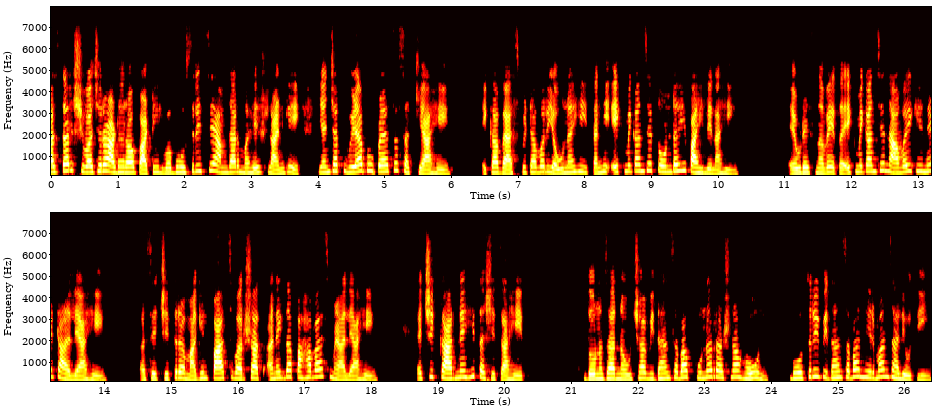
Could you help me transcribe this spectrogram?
खासदार शिवाजीराव आढळराव पाटील व भोसरीचे आमदार महेश लांडगे यांच्यात विळ्या भोपळ्याचं सख्य आहे. एका व्यासपीठावर येऊनही त्यांनी एकमेकांचे तोंडही पाहिले नाही. एवढेच नव्हे तर एकमेकांचे नावही घेणे टाळले आहे. असे चित्र मागील पाच वर्षात अनेकदा पाहावयास मिळाले आहे. याची कारणेही तशीच आहेत. दोन हजार नऊच्या विधानसभा पुनर्रचना होऊन भोसरी विधानसभा निर्माण झाली होती.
